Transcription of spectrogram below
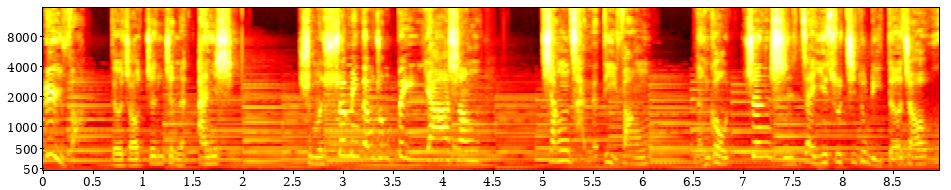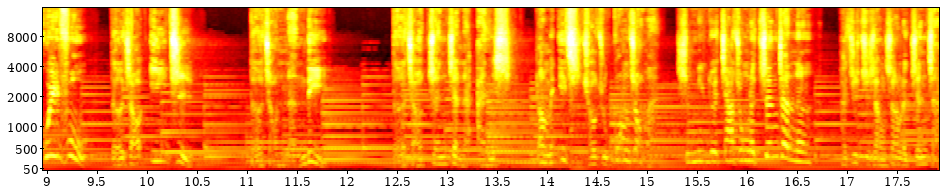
律法，得着真正的安息，使我们生命当中被压伤。伤残的地方，能够真实在耶稣基督里得着恢复，得着医治，得着能力，得着真正的安息。让我们一起求主光照们，是面对家中的征战呢，还是职场上的征战，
